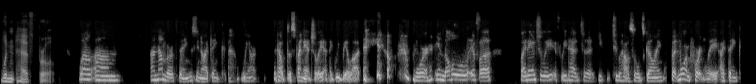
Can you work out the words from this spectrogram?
wouldn't have brought? Well, um, a number of things. You know, I think we aren't it helped us financially. I think we'd be a lot you know, more in the hole if uh, financially if we'd had to keep two households going. But more importantly, I think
